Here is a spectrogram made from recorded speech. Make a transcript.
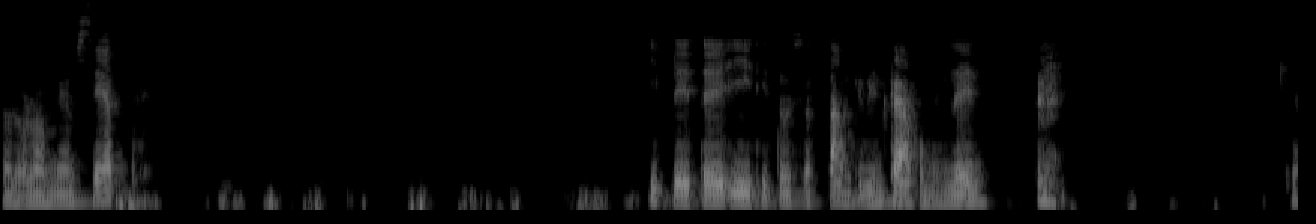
Sau đó là mem set. If dti thì tôi sẽ tăng cái biến cao của mình lên. khác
